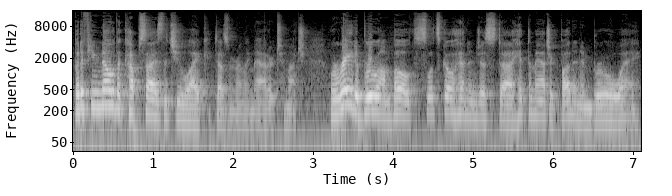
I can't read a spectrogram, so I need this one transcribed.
But if you know the cup size that you like, it doesn't really matter too much. We're ready to brew on both, so let's go ahead and just uh, hit the magic button and brew away.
